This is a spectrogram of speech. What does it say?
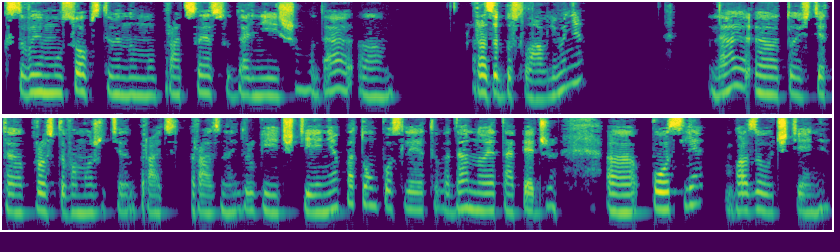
к своему собственному процессу дальнейшему, да, э, разобуславливания, да, э, то есть это просто вы можете брать разные другие чтения потом после этого, да, но это опять же э, после базового чтения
